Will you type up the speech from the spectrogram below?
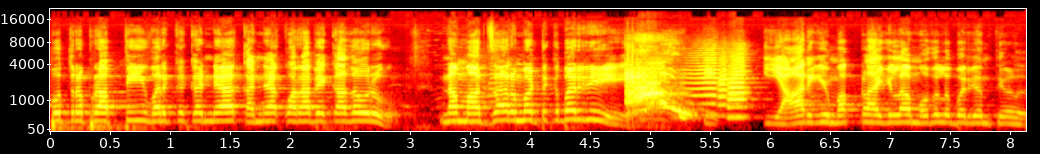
ಪುತ್ರ ಪ್ರಾಪ್ತಿ ವರ್ಕ ಕನ್ಯಾ ಕನ್ಯಾಕ್ವರ ಬೇಕಾದವರು. ನಮ್ಮ ಅಜ್ಜಾರ ಮಟ್ಟಕ್ಕೆ ಬರ್ರಿ. ಯಾರಿಗೆ ಮಕ್ಕಳಾಗಿಲ್ಲ ಮೊದಲು ಬರ್ರಿ ಅಂತ ಹೇಳು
